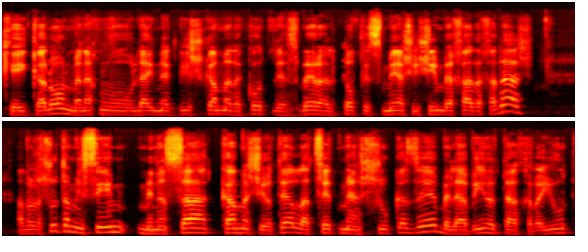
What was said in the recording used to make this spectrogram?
כעיקרון, ואנחנו אולי נקדיש כמה דקות להסבר על טופס 161 החדש, אבל רשות המיסים מנסה כמה שיותר לצאת מהשוק הזה ולהעביר את האחריות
